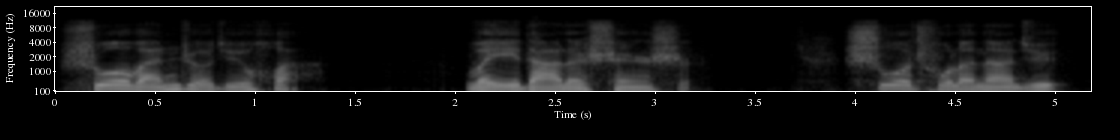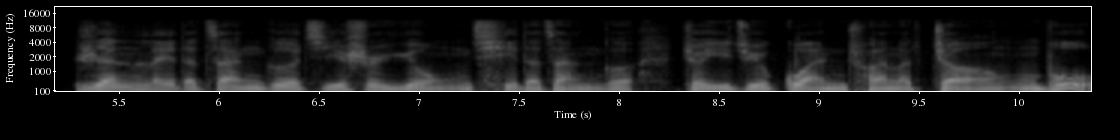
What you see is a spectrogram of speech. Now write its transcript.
说完这句话，伟大的绅士说出了那句人类的赞歌，即是勇气的赞歌。这一句贯穿了整部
